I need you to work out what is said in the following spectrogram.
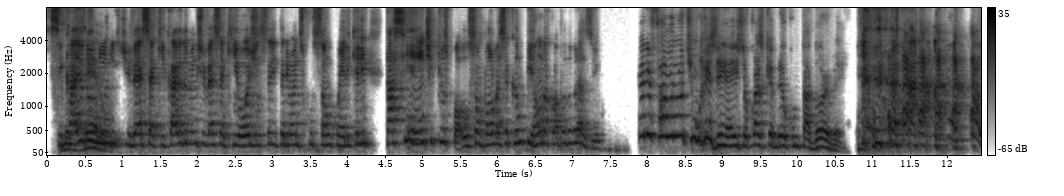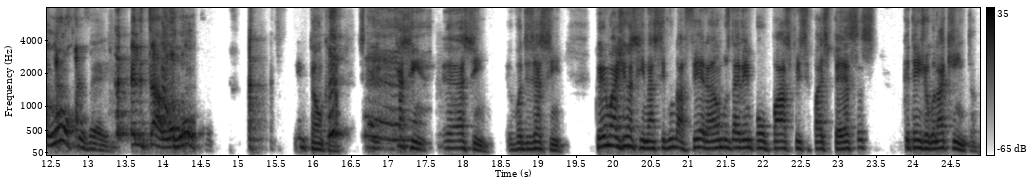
Se Caio zero. Domingues estivesse aqui, Caio Domingues estivesse aqui hoje, você teria uma discussão com ele que ele tá ciente que o São Paulo vai ser campeão da Copa do Brasil. Ele falou no último resenha isso, eu quase quebrei o computador, velho. tá louco, velho. Ele tá, tá louco. louco. Então, cara, assim, é assim, eu vou dizer assim, eu imagino assim, na segunda-feira ambos devem poupar as principais peças, porque tem jogo na quinta.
